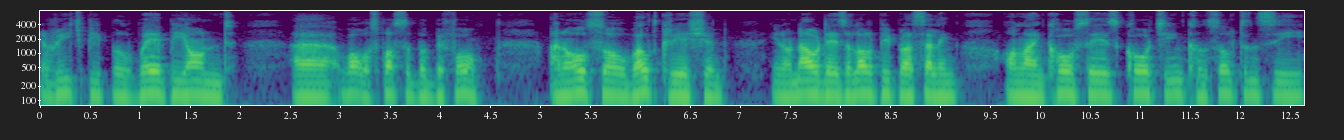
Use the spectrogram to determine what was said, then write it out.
reach people way beyond uh, what was possible before. And also wealth creation. You know, nowadays a lot of people are selling online courses, coaching, consultancy,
